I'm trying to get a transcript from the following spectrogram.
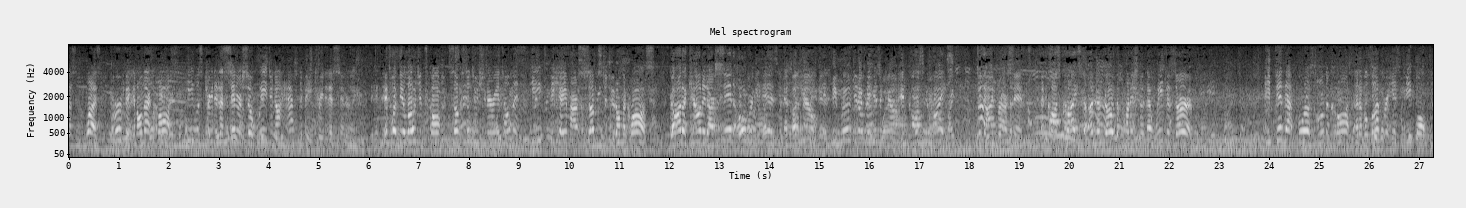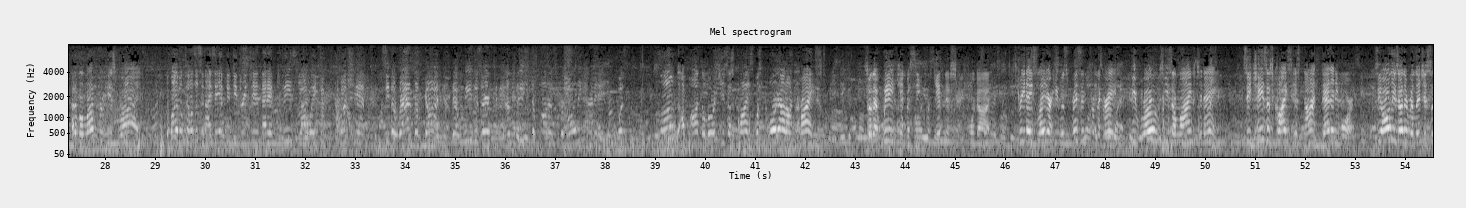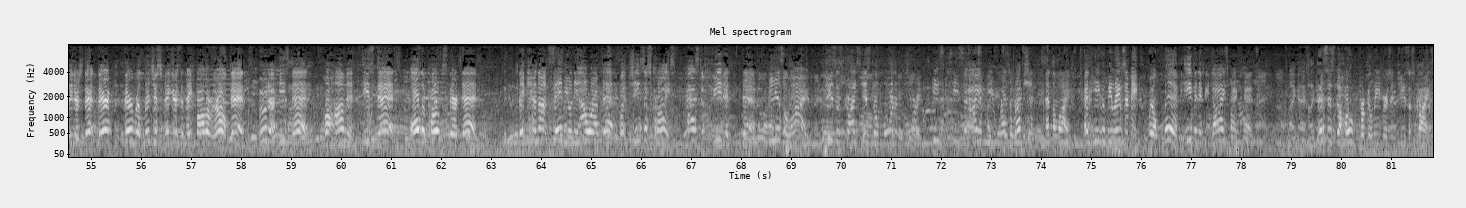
Jesus was perfect, and on that cross, he was treated as sinners, so we do not have to be treated as sinners. It's what theologians call substitutionary atonement. He became our substitute on the cross. God accounted our sin over to his account. He moved it over to his account and caused Christ to die for our sins and caused Christ to undergo the punishment that we deserve. He did that for us on the cross out of a love for his people, out of a love for his bride. The Bible tells us in Isaiah 53:10 that it pleased Yahweh to crush him. See, the wrath of God that we deserve to be unleashed upon us for all eternity was flung upon the Lord Jesus Christ, was poured out on Christ, so that we can receive forgiveness before God. Three days later, he was risen from the grave. He rose. He's alive today. See, Jesus Christ is not dead anymore. See, all these other religious leaders, they're, they're, they're religious figures that they follow, they're all dead. Buddha, he's dead. Muhammad, he's dead. All the popes, they're dead. They cannot save you in the hour of death, but Jesus Christ has defeated death. He is alive. Jesus Christ is the Lord of glory. He's, he said, I am the resurrection and the life. And he who believes in me will live even if he dies, my friends. This is the hope for believers in Jesus Christ.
